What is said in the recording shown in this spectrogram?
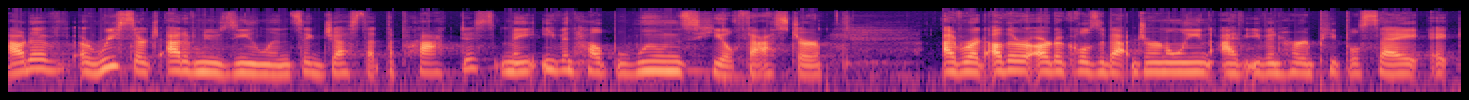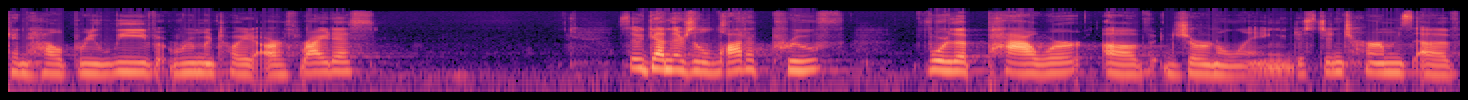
Out of a research out of New Zealand suggests that the practice may even help wounds heal faster. I've read other articles about journaling. I've even heard people say it can help relieve rheumatoid arthritis. So, again, there's a lot of proof for the power of journaling, just in terms of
